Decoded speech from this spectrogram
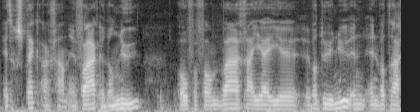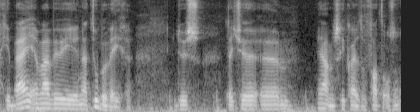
het gesprek aangaan. En vaker dan nu over van waar ga jij, wat doe je nu en, en wat draag je bij en waar wil je naartoe bewegen. Dus dat je ehm, ja, misschien kan je dat opvatten als een,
